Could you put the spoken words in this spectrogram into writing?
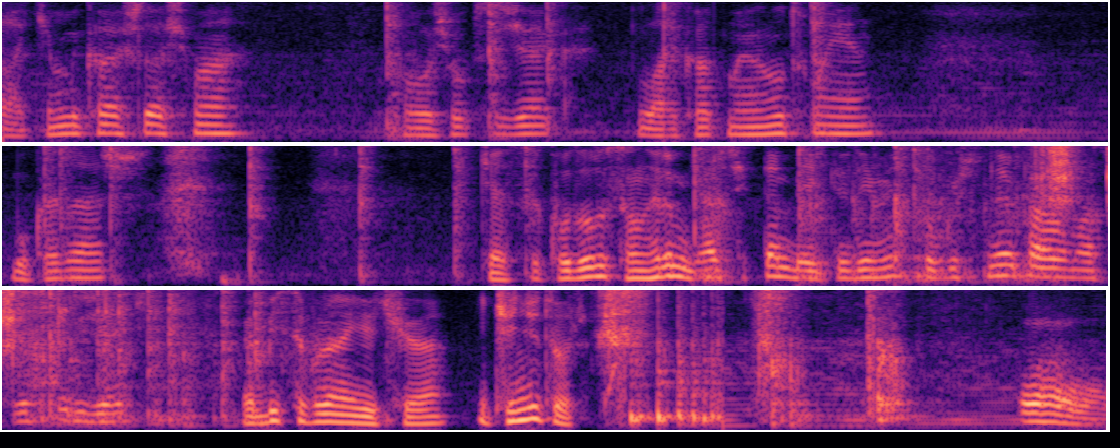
Sakin bir karşılaşma. Hava çok sıcak. Like atmayı unutmayın. Bu kadar. Castle Kodalı sanırım gerçekten beklediğimin çok üstünde bir performans gösterecek. Ve 1-0 öne geçiyor. İkinci tur. Oo.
